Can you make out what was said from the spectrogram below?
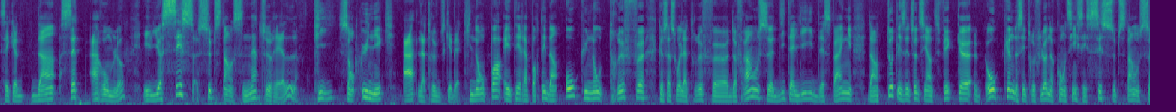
c'est que dans cet arôme-là, il y a six substances naturelles qui sont uniques à la truffe du Québec, qui n'ont pas été rapportées dans aucune autre truffe, que ce soit la truffe euh, de France, d'Italie, d'Espagne. Dans toutes les études scientifiques, euh, aucune de ces truffes-là ne contient ces six substances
